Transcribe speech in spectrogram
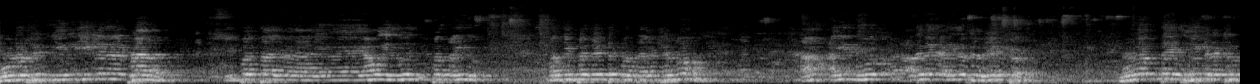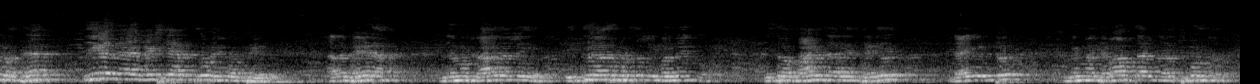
ಮೂರು ವರ್ಷಕ್ಕೆ ಈಗ ಈಗಲೇ ಪ್ಲಾನ್ ಇಪ್ಪತ್ತ, ಯಾವ ಇದು? ಇಪ್ಪತ್ತೈದು. ಮತ್ತೆ ಇಪ್ಪತ್ತೆಂಟಕ್ಕೆ ಬರುತ್ತೆ ಎಲೆಕ್ಷನ್ನು ಐದು, ಮೂವತ್ತು ಅದೇ ಐದು ವರ್ಷ ವೇಸ್ಟ್ ಮೂವತ್ತೈದು ಸೀಟ್ ಎಲೆಕ್ಷನ್ ಬರುತ್ತೆ ಈಗಲೇ ನೆಕ್ಸ್ಟ್ ಯಾರು ತಗೋಬೇಕು ಅಂತ ಹೇಳಿ ಅದು ಬೇಡ. ನಿಮ್ಮ ಕಾಲದಲ್ಲಿ ಇತಿಹಾಸ ಮಟ್ಟದಲ್ಲಿ ಬರಬೇಕು. ಇಂಥವ್ರು ಮಾಡಿದ್ದಾರೆ ಅಂತ ಹೇಳಿ ದಯವಿಟ್ಟು ನಿಮ್ಮ ಜವಾಬ್ದಾರಿ ನಡೆಸಿಕೊಂಡು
